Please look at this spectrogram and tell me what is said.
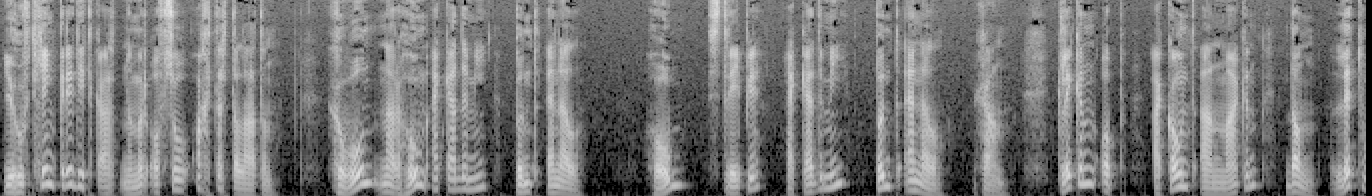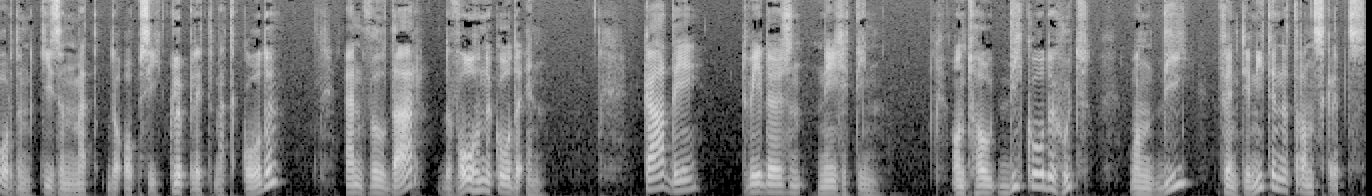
Je hoeft geen creditcardnummer of zo achter te laten. Gewoon naar homeacademy.nl. home-academy.nl gaan. Klikken op account aanmaken, dan lid worden kiezen met de optie clublid met code en vul daar de volgende code in. KD 2019. Onthoud die code goed, want die vind je niet in de transcripts.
